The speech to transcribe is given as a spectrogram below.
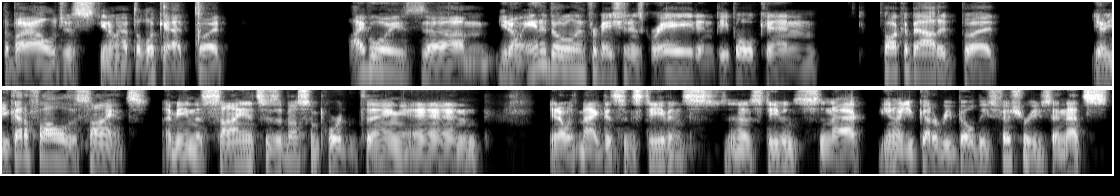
the biologists, you know, have to look at. But I've always, um, you know, anecdotal information is great and people can talk about it, but you know, you got to follow the science. I mean, the science is the most important thing. And, you know, with Magnuson Stevens, uh, Stevenson Act, you know, you've got to rebuild these fisheries. And that's,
